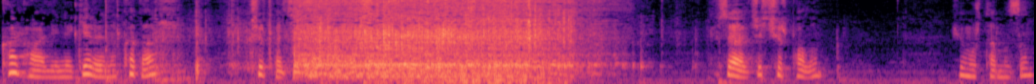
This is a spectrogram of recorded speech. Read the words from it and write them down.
kar haline gelene kadar çırpacağız. Güzelce çırpalım yumurtamızın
